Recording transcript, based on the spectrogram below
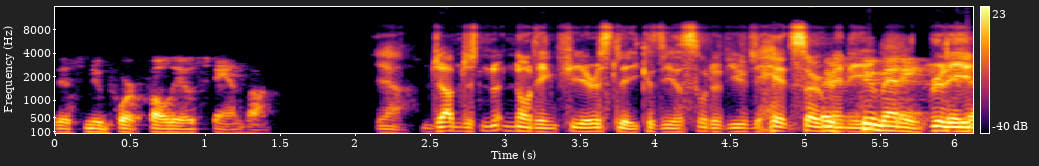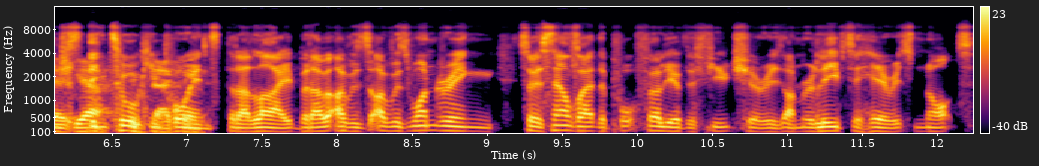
this new portfolio stands on. Yeah, I'm just nodding furiously because you're sort of you've hit so There's many, many really interesting yeah, talking exactly. points that I like. But I, I, was I was wondering. So it sounds like the portfolio of the future is. I'm relieved to hear it's not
